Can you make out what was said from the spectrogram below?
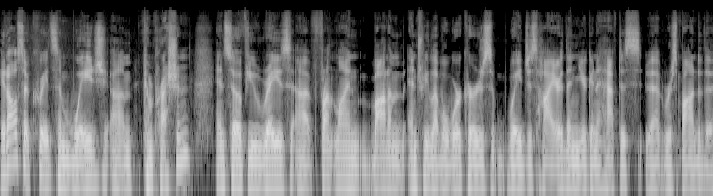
It also creates some wage um, compression. And so if you raise uh, frontline, bottom, entry level workers' wages higher, then you're going to have to uh, respond to the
